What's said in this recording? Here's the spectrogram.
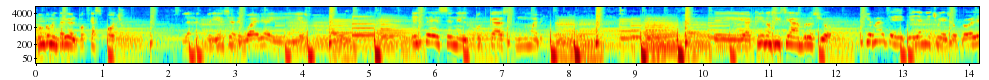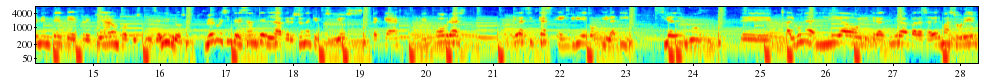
Fue un comentario del podcast 8. Las experiencias de Guaira y eso. Este es en el podcast 9. Aquí nos dice Ambrosio, Qué mal que te hayan hecho eso, probablemente te frequearon por tus 15 libros. Luego es interesante la persona que consiguió 60k en obras clásicas en griego y latín. Si algún eh, alguna liga o literatura para saber más sobre él?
